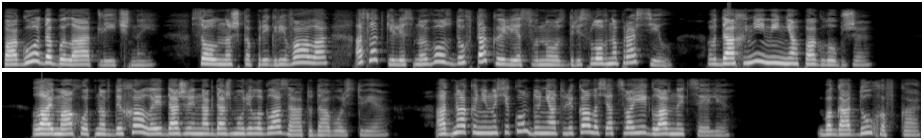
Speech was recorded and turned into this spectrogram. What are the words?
Погода была отличной. Солнышко пригревало, а сладкий лесной воздух так и лез в ноздри, словно просил «Вдохни меня поглубже». Лайма охотно вдыхала и даже иногда жмурила глаза от удовольствия однако ни на секунду не отвлекалась от своей главной цели. Богодуховка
